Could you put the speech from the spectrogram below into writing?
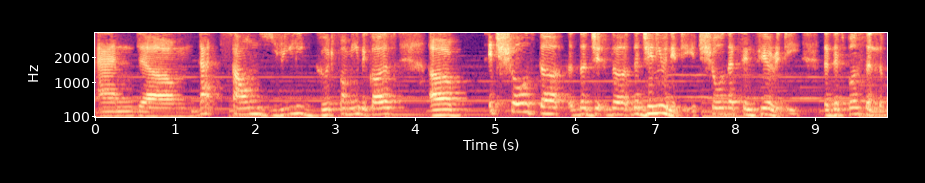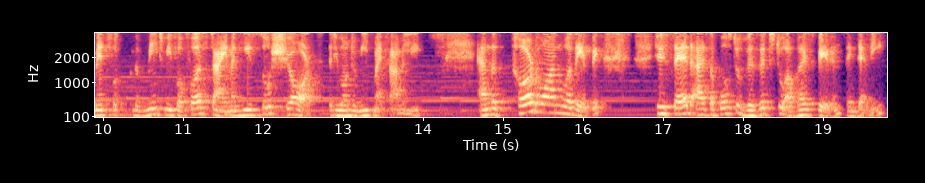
And um, that sounds really good for me because uh, it shows the, the the the genuinity. It shows that sincerity that this person the meet for the meet me for first time and he's so sure that he want to meet my family. And the third one was epic. He said i'm supposed to visit to abhay's parents in delhi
